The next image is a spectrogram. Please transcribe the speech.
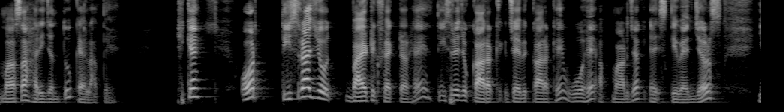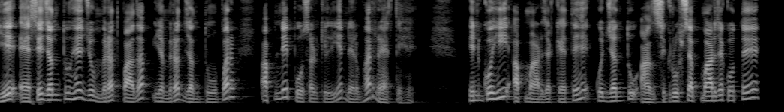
मांसाहारी जंतु कहलाते हैं। ठीक है? और तीसरा जो बायोटिक फैक्टर है, तीसरे जो कारक, जैविक कारक हैं, वो है अपमार्जक या स्कीवेंजर्स ये ऐसे जंतु हैं जो मृत पादप या मृत जंतुओं पर अपने पोषण के लिए निर्भर रहते हैं। इनको ही अपमार्जक कहते हैं। कुछ जंतु आंशिक रूप से अपमार्जक होते हैं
